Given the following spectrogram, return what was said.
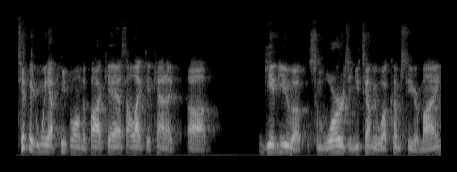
typically, when we have people on the podcast, I like to kind of uh, give you a, uh, some words and you tell me what comes to your mind.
